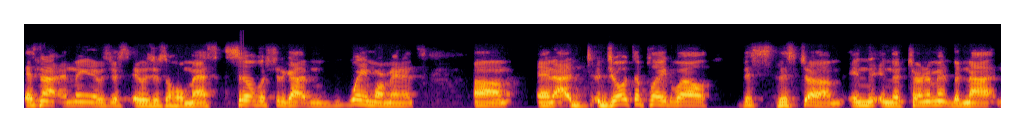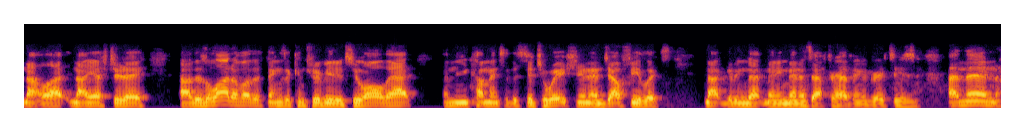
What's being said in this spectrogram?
it's not. I mean, it was just it was just a whole mess. Silva should have gotten way more minutes. Um, and I, Jota played well this this um, in the in the tournament, but not not not yesterday. Uh, there's a lot of other things that contributed to all that, and then you come into the situation and João Felix not getting that many minutes after having a great season, and then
